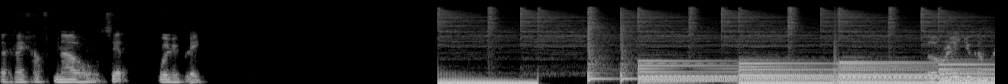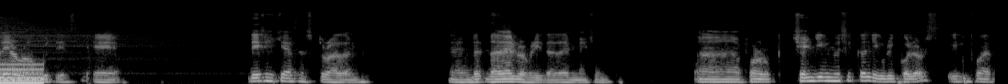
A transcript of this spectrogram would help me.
that I have now set will be played. So really you can play around with this. Uh, this is just a Strudel, and the, the library that I mentioned. Uh, for changing musical degree colors is what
